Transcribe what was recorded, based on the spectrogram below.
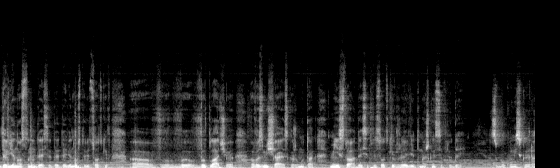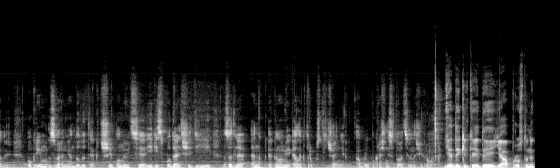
90 на 10, де 90% е, в- в- виплачує, возміщає, скажімо так, місто, а 10% вже від мешканців людей. З боку міської ради, окрім звернення до ДТЕК, чи плануються якісь подальші дії задля економії електропостачання або покращення ситуації в нашій громаді? Є декілька ідей. Я просто не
